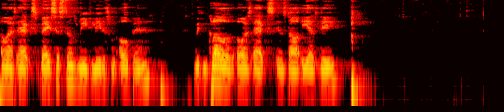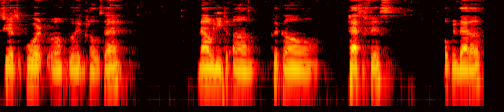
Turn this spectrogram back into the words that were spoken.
OS X based systems, we need to leave this one open. We can close OS X install ESD. Share support, um, go ahead and close that. Now we need to um, click on Pacifist, open that up,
